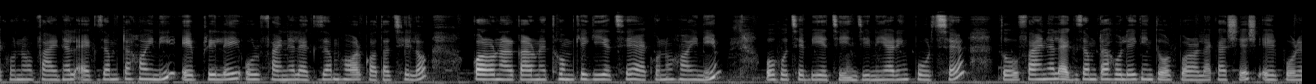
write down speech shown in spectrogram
এখনও ফাইনাল এক্সামটা হয়নি এপ্রিলেই ওর ফাইনাল এক্সাম হওয়ার কথা ছিল। করোনার কারণে থমকে গিয়েছে এখনও হয়নি। ও হচ্ছে বিএসসি ইঞ্জিনিয়ারিং পড়ছে। তো ফাইনাল এক্সামটা হলে কিন্তু ওর পড়ালেখা শেষ, এরপরে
